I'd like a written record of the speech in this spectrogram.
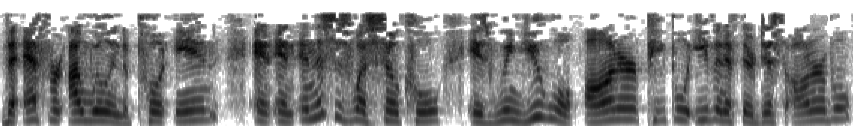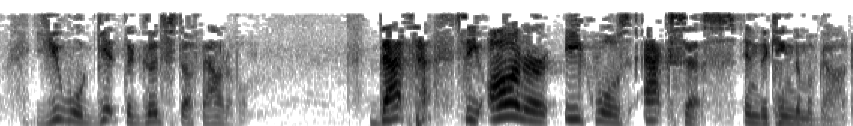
The effort I'm willing to put in, and, and, and this is what's so cool, is when you will honor people, even if they're dishonorable, you will get the good stuff out of them. That's, see, honor equals access in the kingdom of God.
